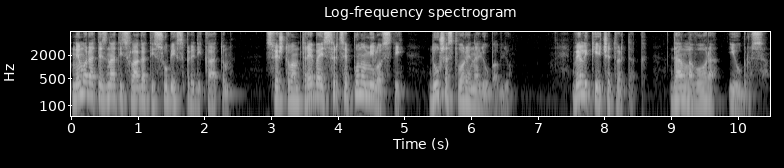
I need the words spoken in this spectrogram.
ne morate znati slagati subjekt s predikatom. Sve što vam treba je srce puno milosti, duša stvorena ljubavlju. Veliki je četvrtak, dan lavora i ubrusa.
